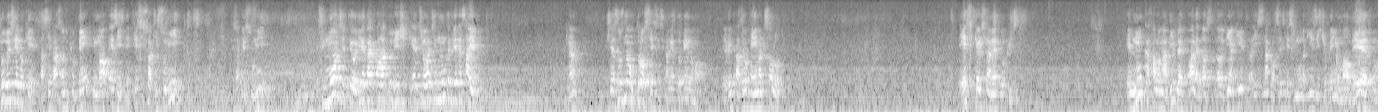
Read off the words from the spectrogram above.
Tudo isso sendo o quê? Da situação de que o bem e o mal existem. Porque se isso aqui sumir, se isso aqui sumir, esse monte de teoria vai falar do lixo que é de onde nunca devia ter saído. Né? Jesus não trouxe esse ensinamento do bem e do mal. Ele veio trazer o reino absoluto. Esse que é o ensinamento do Cristo. Ele nunca falou na Bíblia, olha, eu vim aqui ensinar para vocês que esse mundo aqui existe o bem e o mal mesmo.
